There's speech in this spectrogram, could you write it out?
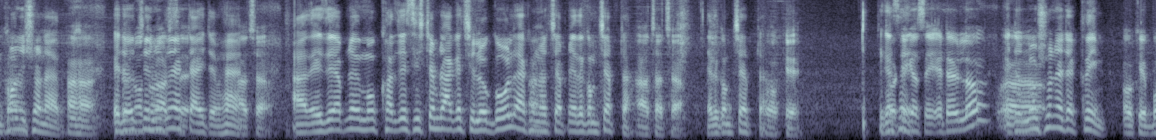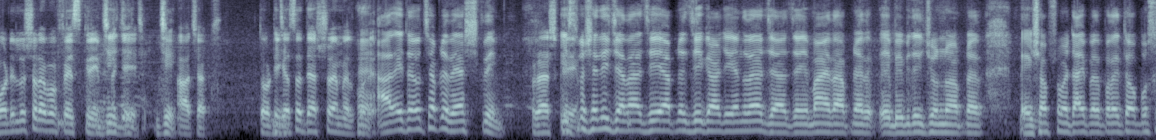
কন্ডিশনার হ্যাঁ, হ্যাঁ। এটা এটা হচ্ছে নতুন একটা আইটেম হ্যাঁ। আচ্ছা। আর এই যে আপনার মুখ যে সিস্টেমটা আগে ছিল গোল এখন হচ্ছে আপনি এরকম চ্যাপটা। আচ্ছা আচ্ছা। এরকম চ্যাপটা। ওকে। ঠিক আছে? ঠিক আছে। এটা হলো এটা লোশন এটা ক্রিম ওকে বডি লোশন এবং ফেস ক্রিম জি, জি। আচ্ছা। তো ঠিক আছে 150 ml হ্যাঁ আর এটা হচ্ছে আপনার র্যাশ ক্রিম স্পেশালি যারা যে আপনার যে গার্ডিয়ানরা যা যে মায়েরা আপনার এই বেবিদের জন্য আপনার এই সবসময় ডাইপার পরাইতে অবশ্য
